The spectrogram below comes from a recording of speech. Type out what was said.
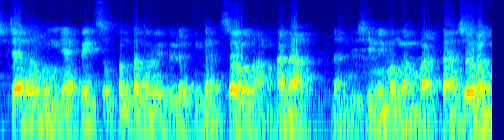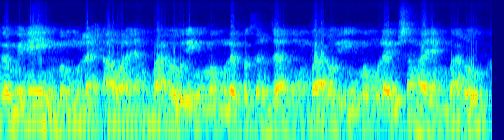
Secara umumnya Page of Pentacle itu diartikan seorang anak. Dan di sini menggambarkan seorang Gemini memulai awal yang baru, ingin memulai pekerjaan yang baru, ingin memulai usaha yang baru.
